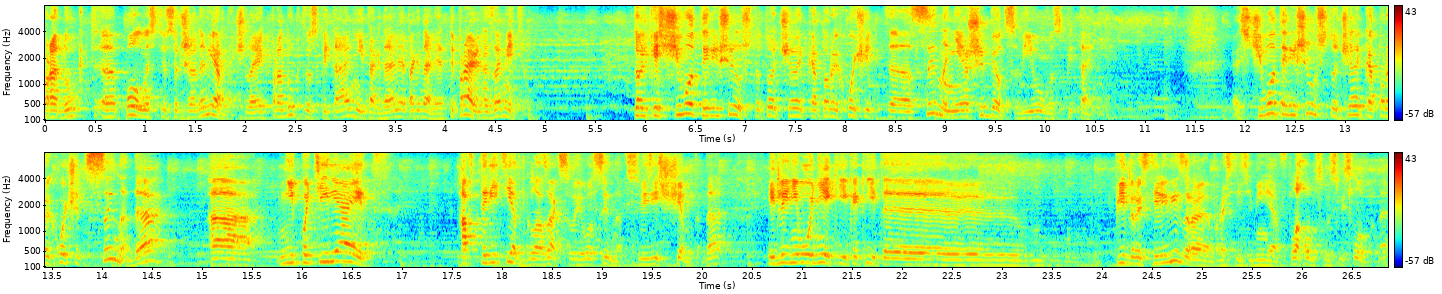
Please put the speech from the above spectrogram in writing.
Продукт э, полностью совершенно верно. Человек продукт воспитания и так далее, и так далее. Это ты правильно заметил. Только с чего ты решил, что тот человек, который хочет э, сына, не ошибется в его воспитании? С чего ты решил, что человек, который хочет сына, да, а, не потеряет авторитет в глазах своего сына в связи с чем-то, да? И для него некие какие-то э, пидор из телевизора, простите меня, в плохом смысле слова, да?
